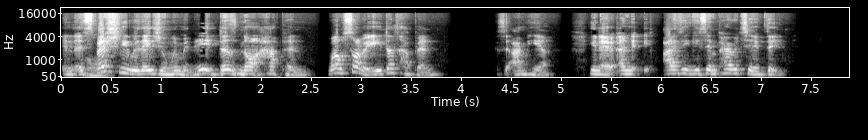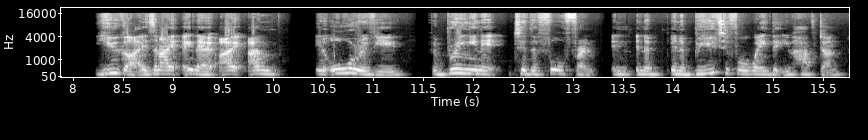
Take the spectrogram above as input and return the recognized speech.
And especially oh. with Asian women, it does not happen. Well, sorry, it does happen because I'm here, you know, and I think it's imperative that you guys and I, you know, I I'm in awe of you for bringing it to the forefront in in a in a beautiful way that you have done,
